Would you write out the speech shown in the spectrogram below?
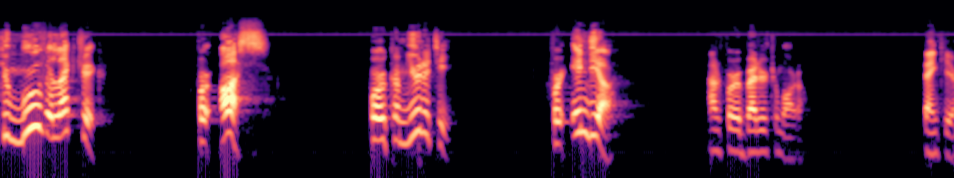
to move electric for us, for a community, for India, and for a better tomorrow. Thank you.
